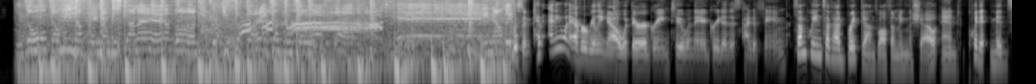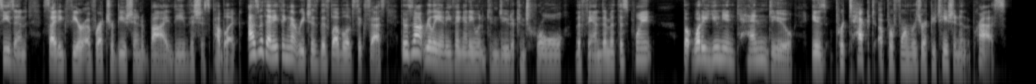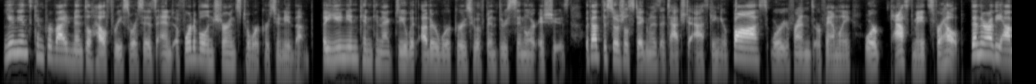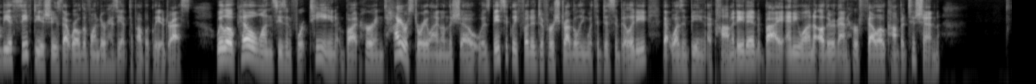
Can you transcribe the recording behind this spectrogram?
Listen, can anyone ever really know what they're agreeing to when they agree to this kind of fame? Some queens have had breakdowns while filming the show and quit it mid season, citing fear of retribution by the vicious public. As with anything that reaches this level of success, there's not really anything anyone can do to control the fandom at this point. But what a union can do is protect a performer's reputation in the press. Unions can provide mental health resources and affordable insurance to workers who need them. A union can connect you with other workers who have been through similar issues without the social stigmas attached to asking your boss or your friends or family or castmates for help. Then there are the obvious safety issues that World of Wonder has yet to publicly address. Willow Pill won season 14, but her entire storyline on the show was basically footage of her struggling with a disability that wasn't being accommodated by anyone other than her fellow competition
